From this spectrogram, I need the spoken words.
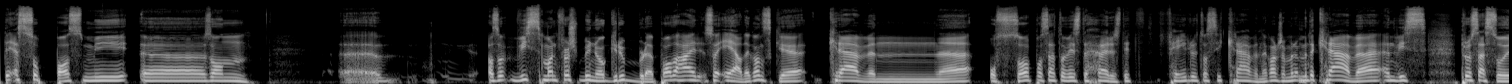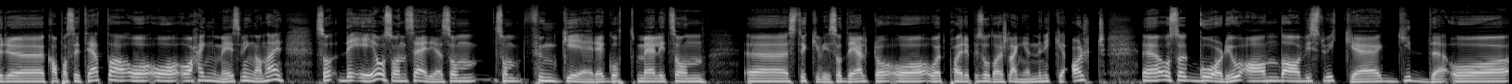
det er såpass mye øh, sånn øh, Altså, Hvis man først begynner å gruble på det her, så er det ganske krevende også, på sett og vis. Det høres litt feil ut å si krevende, kanskje, men, men det krever en viss prosessorkapasitet da, å, å, å, henge med i svingene her. Så det er også en serie som, som fungerer godt med litt sånn stykkevis og delt, og, og, og, et par episoder i slengen, men ikke alt. Uh, og så går det jo an, da, hvis du ikke gidder å,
